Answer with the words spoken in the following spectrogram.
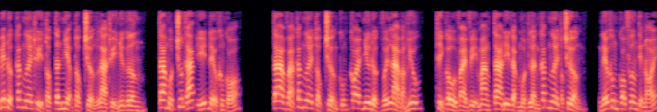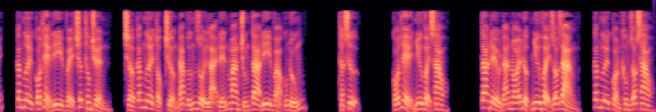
biết được các ngươi thủy tộc tân nhiệm tộc trưởng là thủy như gương, ta một chút ác ý đều không có. Ta và các ngươi tộc trưởng cũng coi như được với là bằng hữu, thỉnh cầu vài vị mang ta đi gặp một lần các ngươi tộc trưởng, nếu không có phương tiện nói, các ngươi có thể đi về trước thông truyền, chờ các ngươi tộc trưởng đáp ứng rồi lại đến mang chúng ta đi vào cũng đúng. Thật sự, có thể như vậy sao? Ta đều đã nói được như vậy rõ ràng, các ngươi còn không rõ sao?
